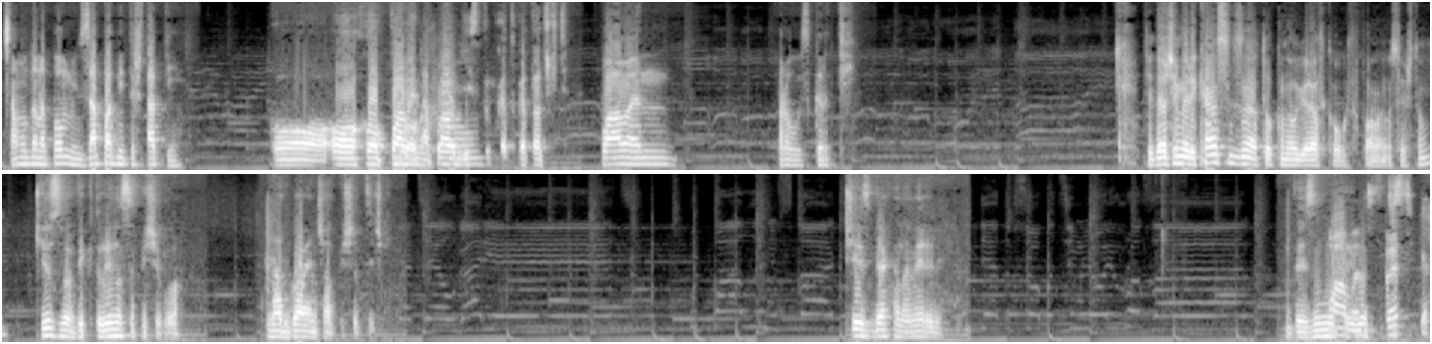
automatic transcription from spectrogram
Само да напомним, западните щати. О, охо, пламен, Охо. направо ги изтупка тук точките. Пламен право изкърти. Те даже американците не знаят толкова много играят, колкото пламен усещам. Чиз във Викторина се пише, бро. Над главен чат пишат всички. Шест бяха намерили. Безумно Пламен, статистика.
